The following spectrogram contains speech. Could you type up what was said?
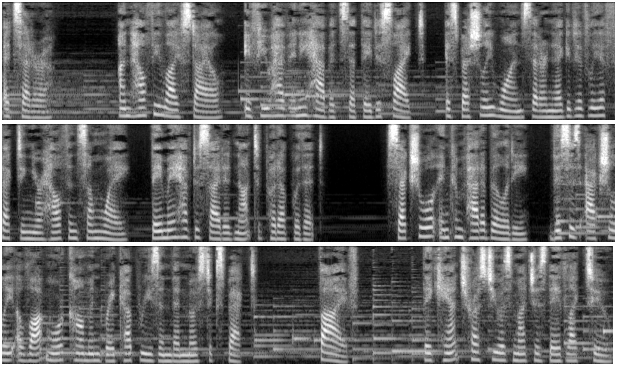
etc. Unhealthy lifestyle, if you have any habits that they disliked, especially ones that are negatively affecting your health in some way, they may have decided not to put up with it. Sexual incompatibility, this is actually a lot more common breakup reason than most expect. 5. They can't trust you as much as they'd like to.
